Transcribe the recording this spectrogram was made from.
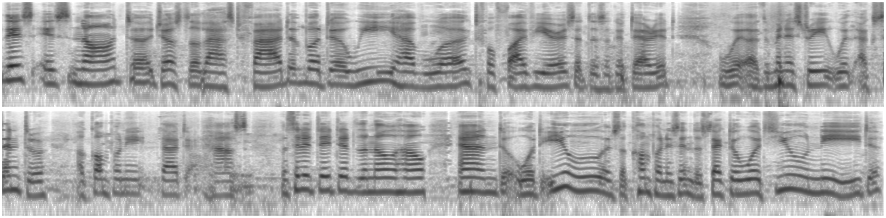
This is not uh, just the last fad, but uh, we have worked for five years at the Secretariat, with, uh, the Ministry, with Accenture, a company that has facilitated the know-how and what you, as the companies in the sector, what you need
